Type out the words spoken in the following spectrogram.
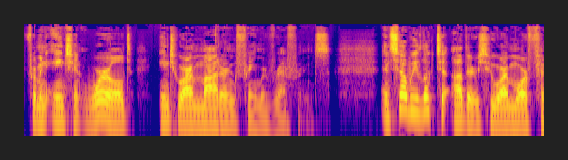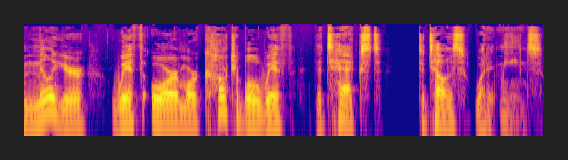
from an ancient world into our modern frame of reference. And so we look to others who are more familiar with or more comfortable with the text to tell us what it means.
